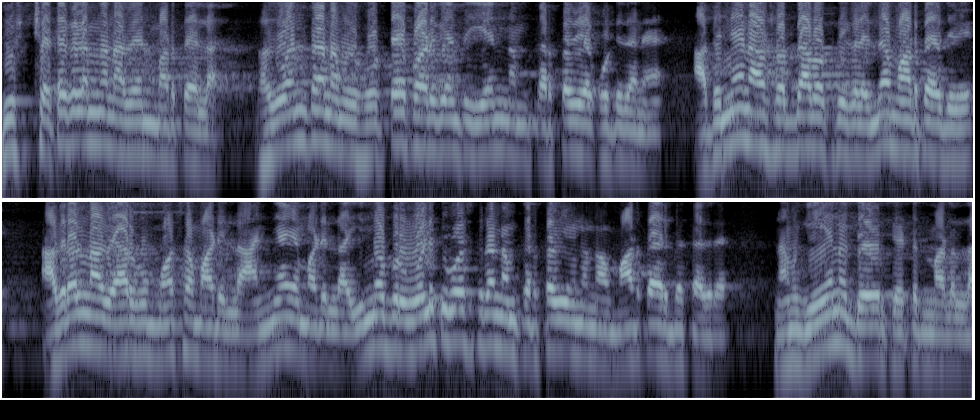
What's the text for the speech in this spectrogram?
ದುಶ್ಚಟಗಳನ್ನ ನಾವೇನ್ ಮಾಡ್ತಾ ಇಲ್ಲ. ಭಗವಂತ ನಮಗೆ ಹೊಟ್ಟೆ ಪಾಡಿಗೆ ಅಂತ ಏನ್ ನಮ್ ಕರ್ತವ್ಯ ಕೊಟ್ಟಿದ್ದಾನೆ, ಅದನ್ನೇ ನಾವು ಶ್ರದ್ಧಾಭಕ್ತಿಗಳಿಂದ ಮಾಡ್ತಾ ಇದ್ದೀವಿ. ಅದ್ರಲ್ಲಿ ನಾವು ಯಾರಿಗೂ ಮೋಸ ಮಾಡಿಲ್ಲ, ಅನ್ಯಾಯ ಮಾಡಿಲ್ಲ. ಇನ್ನೊಬ್ರು ಒಳಿತಿಗೋಸ್ಕರ ನಮ್ಮ ಕರ್ತವ್ಯವನ್ನು ನಾವು ಮಾಡ್ತಾ ಇರ್ಬೇಕಾದ್ರೆ, ನಮಗೇನು ದೇವ್ರು ಕೆಟ್ಟದ್ ಮಾಡಲ್ಲ.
